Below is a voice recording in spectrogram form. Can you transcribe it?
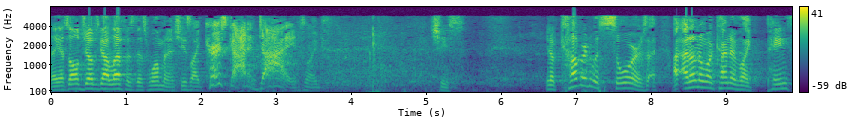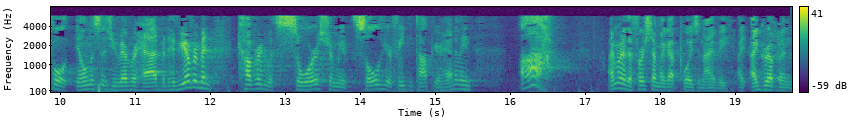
like, that's all Job's got left is this woman, and she's like, Curse God and die. It's like, jeez you know, covered with sores. I, I don't know what kind of like painful illnesses you've ever had, but have you ever been covered with sores from your soles of your feet to the top of your head? I mean, ah. I remember the first time I got poison ivy. I, I grew up in,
